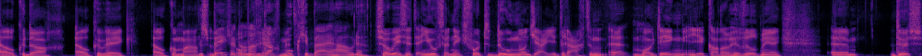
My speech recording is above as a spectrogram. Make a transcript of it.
Elke dag, elke week, elke maand. Dus beter dan een dagboekje moment... bijhouden. Zo is het. En je hoeft er niks voor te doen. Want ja, je draagt een hè, mooi ding en je kan er heel veel mee. Um, dus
